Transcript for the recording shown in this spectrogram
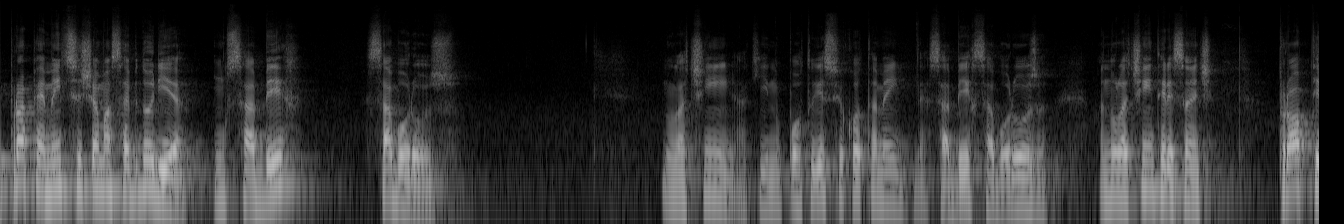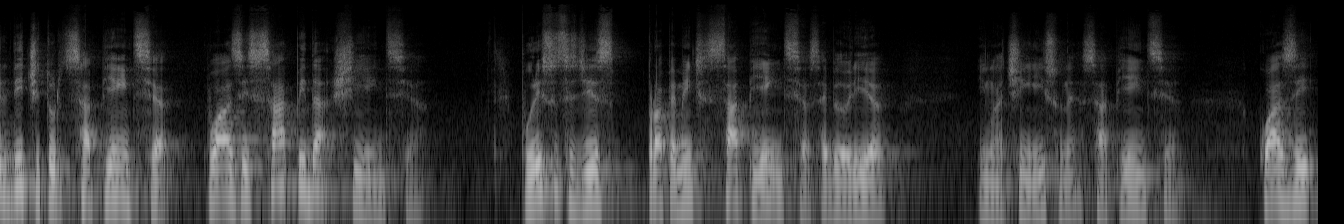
propriamente se chama sabedoria, um saber saboroso. No latim, aqui no português ficou também né, saber saboroso, mas no latim é interessante. Propter dicitur sapientia, quasi sapida scientia. Por isso se diz propriamente sapiência, sabedoria em latim, isso, né? Sapiência. Quase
